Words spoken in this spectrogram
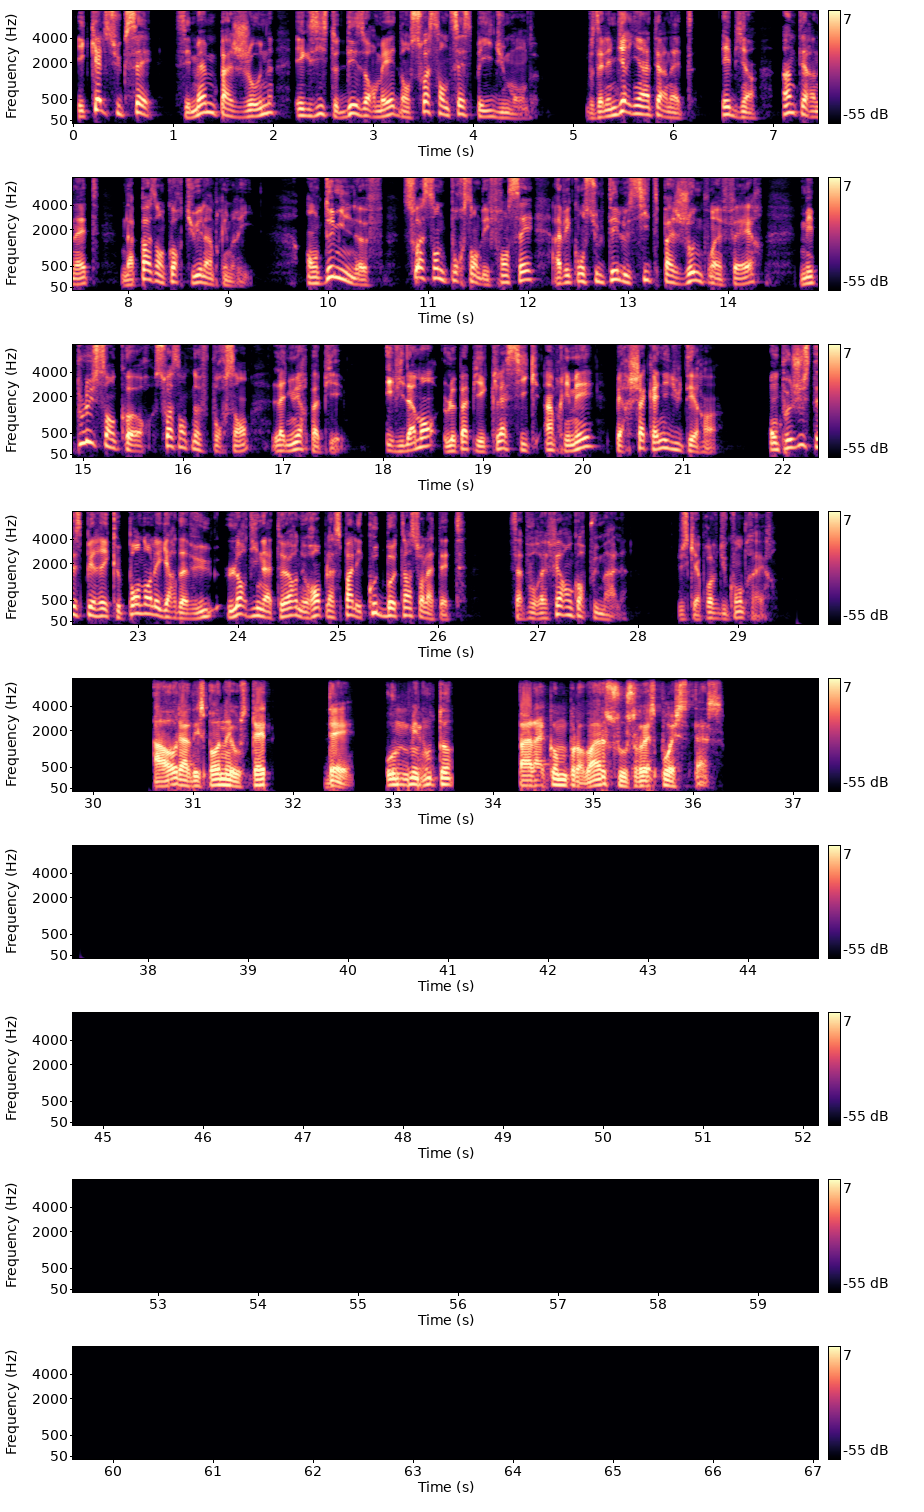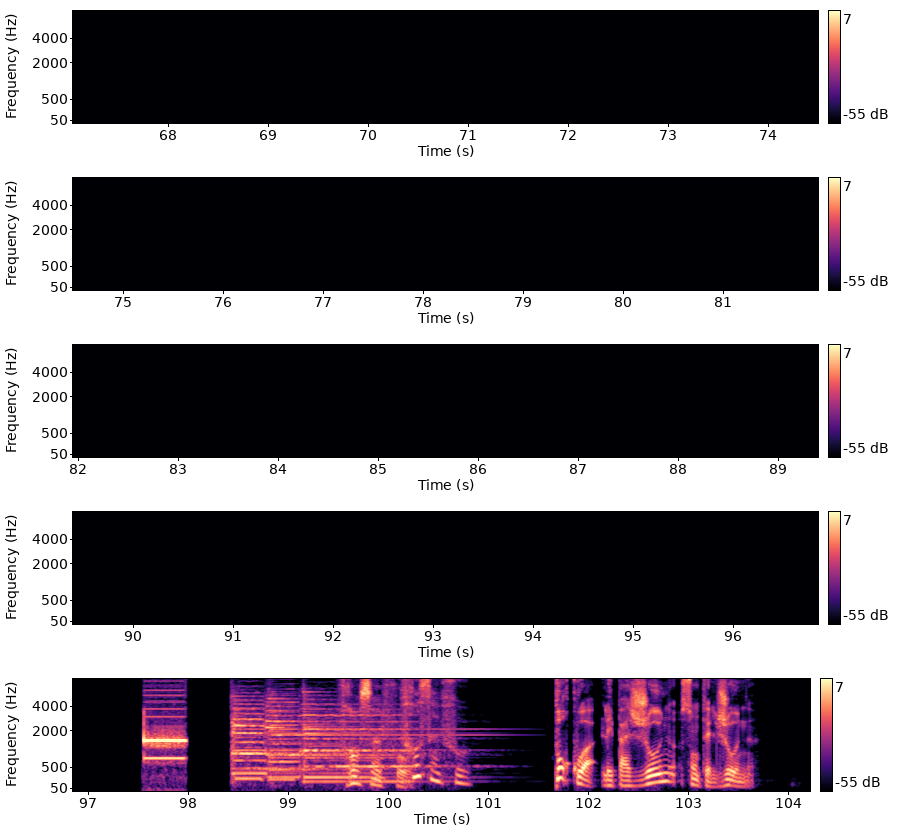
Et quel succès Ces mêmes pages jaunes existent désormais dans 76 pays du monde. Vous allez me dire, il y a Internet. Eh bien, Internet n'a pas encore tué l'imprimerie. En 2009, 60% des Français avaient consulté le site pagejaune.fr, mais plus encore 69% l'annuaire papier. Évidemment, le papier classique imprimé perd chaque année du terrain. On peut juste espérer que pendant les gardes à vue, l'ordinateur ne remplace pas les coups de bottin sur la tête. Ça pourrait faire encore plus mal. Jusqu'à preuve du contraire. Ahora dispone usted de un minuto para comprobar sus respuestas. France Info. France Info. Pourquoi les pages jaunes sont-elles jaunes?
